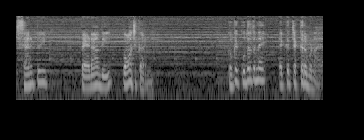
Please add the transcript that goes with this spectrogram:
ਸੈਨੀਟਰੀ ਪੈੜਾਂ ਦੀ ਪਹੁੰਚ ਕਰਨੀ। ਕਿਉਂਕਿ ਕੁਦਰਤ ਨੇ ਇੱਕ ਚੱਕਰ ਬਣਾਇਆ।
